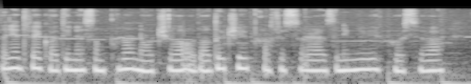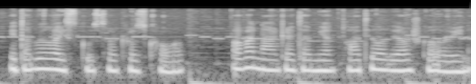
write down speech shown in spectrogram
Zadnje dve godine sam puno naučila od odličnih profesora, zanimljivih kurseva i dobila iskustva kroz co-op. Ova nagrada mi je otplatila deo školarine.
